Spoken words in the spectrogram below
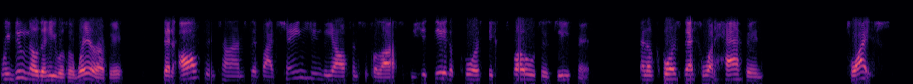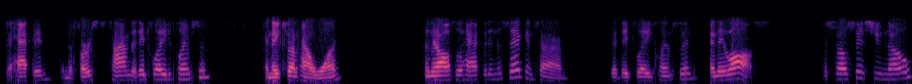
we do know that he was aware of it, that oftentimes that by changing the offensive philosophy, it did, of course, expose his defense. And of course, that's what happened twice. It happened in the first time that they played Clemson, and they somehow won. And it also happened in the second time that they played Clemson, and they lost. And so, since you know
